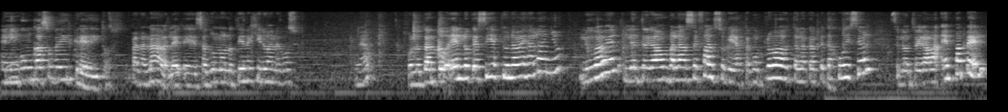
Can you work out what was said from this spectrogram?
En ningún caso pedir créditos. Para nada, eh, Saturno no tiene giro de negocio. ¿ya? Por lo tanto, él lo que hacía es que una vez al año lo iba a ver, le entregaba un balance falso que ya está comprobado, está en la carpeta judicial, se lo entregaba en papel,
